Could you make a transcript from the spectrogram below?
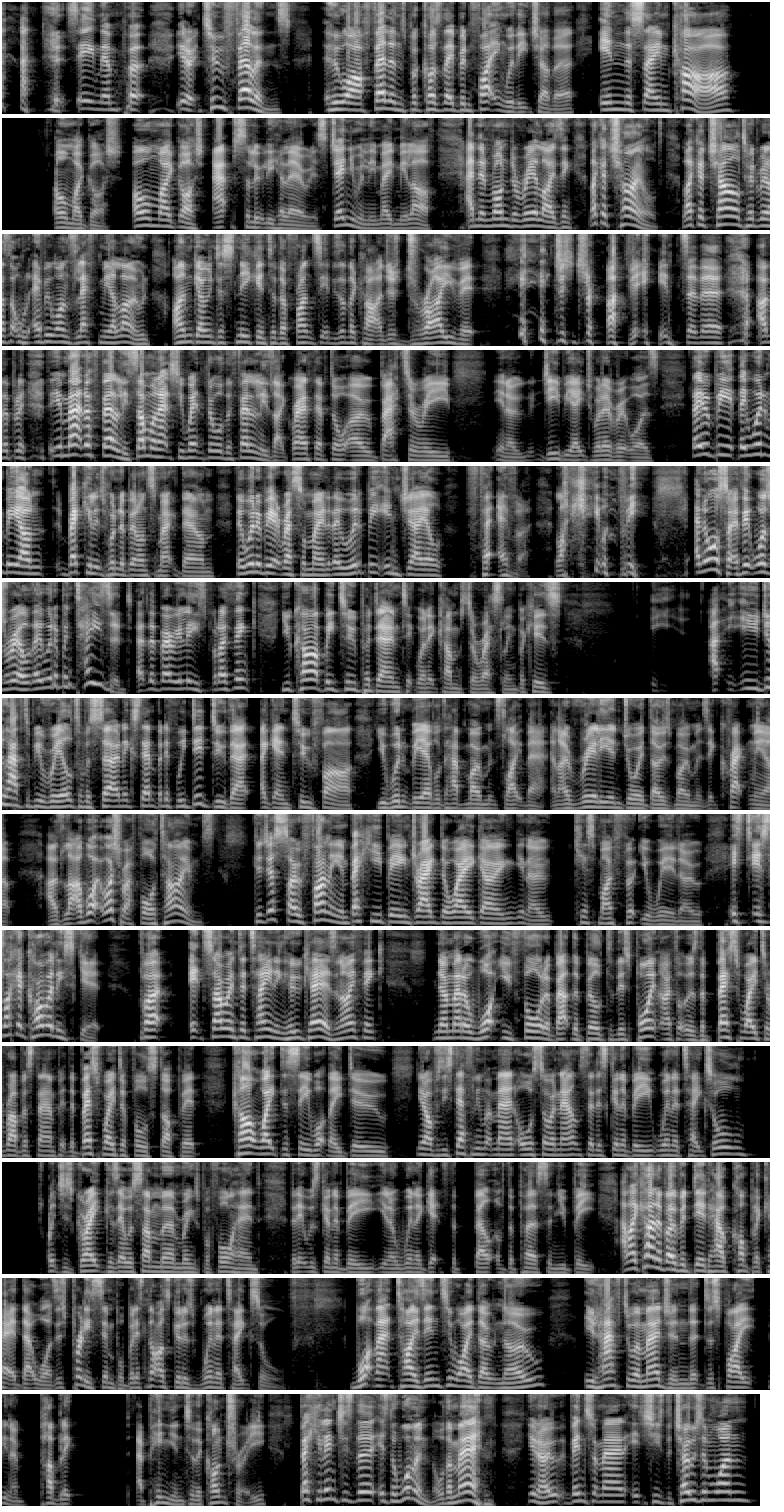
seeing them put, you know, two felons who are felons because they've been fighting with each other in the same car Oh my gosh. Oh my gosh. Absolutely hilarious. Genuinely made me laugh. And then Ronda realizing, like a child, like a child who had realized, oh, everyone's left me alone. I'm going to sneak into the front seat of this other car and just drive it. just drive it into the other place. The amount of felonies. Someone actually went through all the felonies like Grand Theft Auto, battery, you know, GBH, whatever it was. They would be they wouldn't be on Becky Lynch wouldn't have been on SmackDown. They wouldn't be at WrestleMania. They would be in jail forever. Like it would be and also if it was real, they would have been tasered at the very least. But I think you can't be too pedantic when it comes to wrestling because you do have to be real to a certain extent, but if we did do that again too far, you wouldn't be able to have moments like that. And I really enjoyed those moments. It cracked me up. I was like, I watched about four times because just so funny. And Becky being dragged away, going, you know, kiss my foot, you weirdo. It's it's like a comedy skit, but it's so entertaining. Who cares? And I think no matter what you thought about the build to this point, I thought it was the best way to rubber stamp it, the best way to full stop it. Can't wait to see what they do. You know, obviously Stephanie McMahon also announced that it's going to be winner takes all. Which is great because there was some murmurings beforehand that it was going to be, you know, winner gets the belt of the person you beat. And I kind of overdid how complicated that was. It's pretty simple, but it's not as good as winner takes all. What that ties into, I don't know. You'd have to imagine that despite, you know, public opinion to the contrary, Becky Lynch is the is the woman or the man. You know, Vince McMahon, it, she's the chosen one.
